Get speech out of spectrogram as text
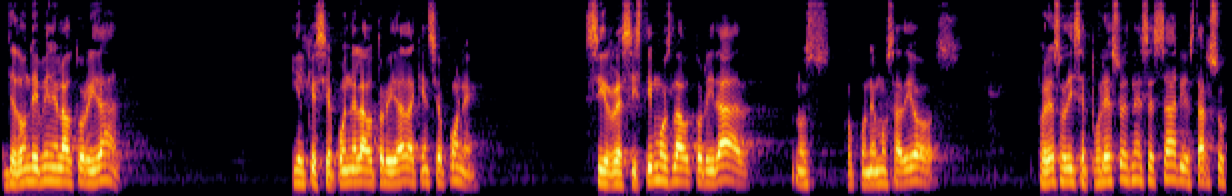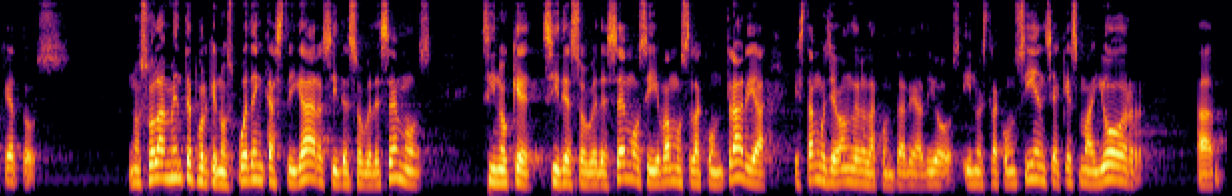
¿De dónde viene la autoridad? Y el que se opone a la autoridad, ¿a quién se opone? Si resistimos la autoridad, nos oponemos a Dios. Por eso dice, por eso es necesario estar sujetos. No solamente porque nos pueden castigar si desobedecemos, sino que si desobedecemos y llevamos la contraria, estamos llevándole la contraria a Dios. Y nuestra conciencia, que es mayor, ah,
